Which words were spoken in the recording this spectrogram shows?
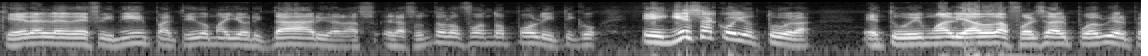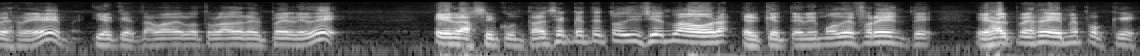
que era el de definir partido mayoritario, el, el asunto de los fondos políticos, en esa coyuntura estuvimos aliados la Fuerza del Pueblo y el PRM, y el que estaba del otro lado era el PLD. En las circunstancias que te estoy diciendo ahora, el que tenemos de frente es al PRM porque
